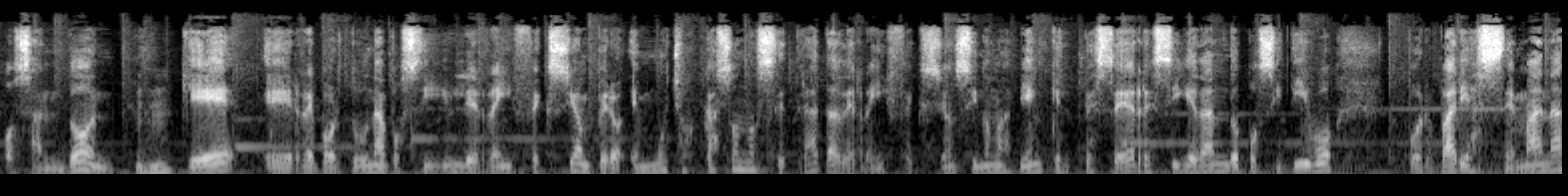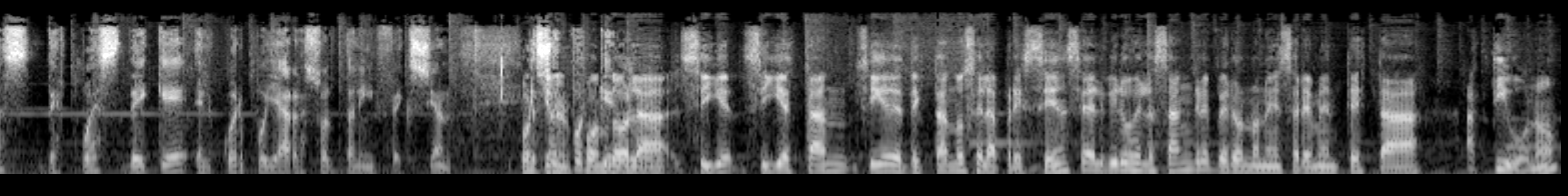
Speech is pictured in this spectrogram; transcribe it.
Osandón, que eh, reportó una posible reinfección, pero en muchos casos no se trata de reinfección, sino más bien que el PCR sigue dando positivo por varias semanas después de que el cuerpo ya ha resuelto la infección. Porque en el fondo la, sigue, sigue, están, sigue detectándose la presencia del virus en la sangre, pero no necesariamente está activo, ¿no?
